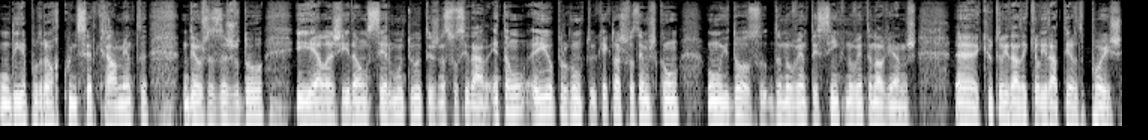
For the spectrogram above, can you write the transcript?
um dia poderão reconhecer que realmente Deus as ajudou e elas irão ser muito úteis na sociedade. Então, aí eu pergunto, o que é que nós fazemos com um idoso de 95, 99 anos? Uh, que utilidade é que ele irá ter depois?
